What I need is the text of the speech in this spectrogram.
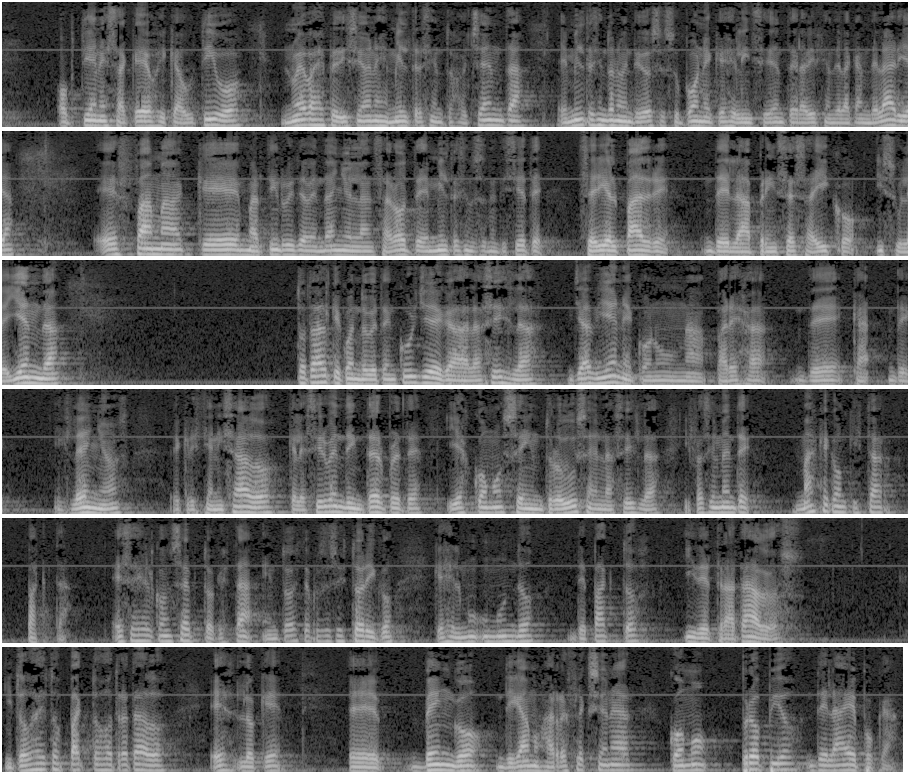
obtiene saqueos y cautivos, nuevas expediciones en 1380, en 1392 se supone que es el incidente de la Virgen de la Candelaria, es fama que Martín Ruiz de Avendaño en Lanzarote en 1377 sería el padre de la princesa Ico y su leyenda. Total que cuando Betancourt llega a las islas ya viene con una pareja de, de isleños eh, cristianizados que le sirven de intérprete y es como se introduce en las islas y fácilmente, más que conquistar, pacta. Ese es el concepto que está en todo este proceso histórico, que es el, un mundo de pactos y de tratados. Y todos estos pactos o tratados es lo que eh, vengo, digamos, a reflexionar como propio de la época.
